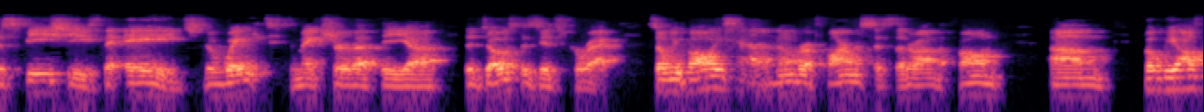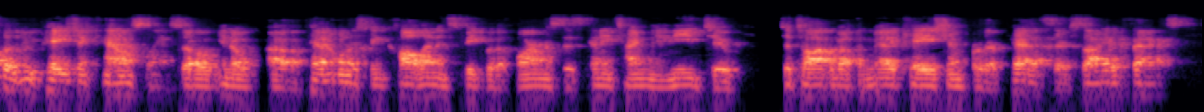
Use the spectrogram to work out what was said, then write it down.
the species, the age, the weight to make sure that the, uh, the dosage is correct. So we've always had a number of pharmacists that are on the phone. Um, but we also do patient counseling. So, you know, uh, pet owners can call in and speak with a pharmacist anytime they need to, to talk about the medication for their pets, their side effects.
